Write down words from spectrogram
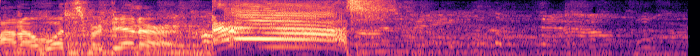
Donna, what's for dinner?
